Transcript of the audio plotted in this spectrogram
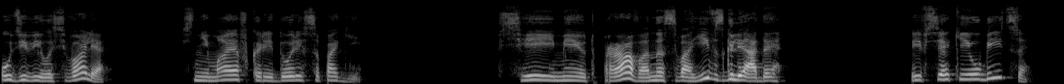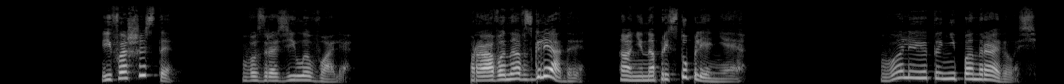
удивилась Валя, снимая в коридоре сапоги. Все имеют право на свои взгляды. И всякие убийцы? И фашисты? Возразила Валя. Право на взгляды, а не на преступления. Вале это не понравилось.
